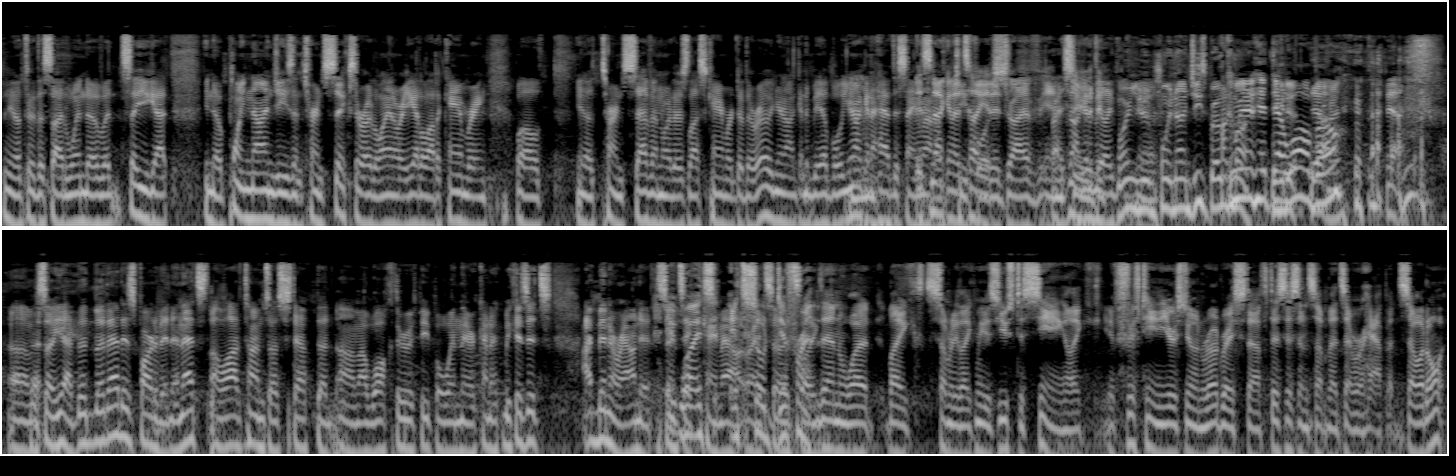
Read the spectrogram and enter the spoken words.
you know, through the side window. But say you got, you know, 0.9 G's in turn six at Road Atlanta where you got a lot of cambering. Well, you know, turn seven where there's less camber to the road, you're not going to be able, you're not going to have the same It's not gonna tell you to drive Right, It's not going to be like, why are you yeah. doing 0.9 G's, bro? How Come on. you hit that wall, yeah, bro? yeah. Um, so yeah, but, but that is part of it, and that's a lot of times a step that um, I walk through with people when they're kind of because it's I've been around it since well, it it's, came out. it's right? so different like- than what like somebody like me is used to seeing. Like if 15 years doing road race stuff, this isn't something that's ever happened. So it don't.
